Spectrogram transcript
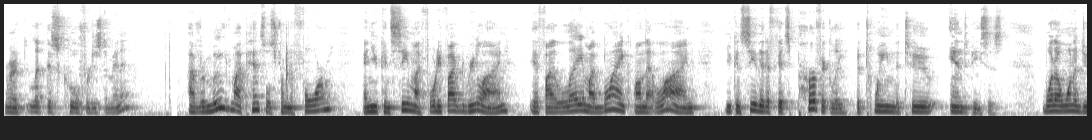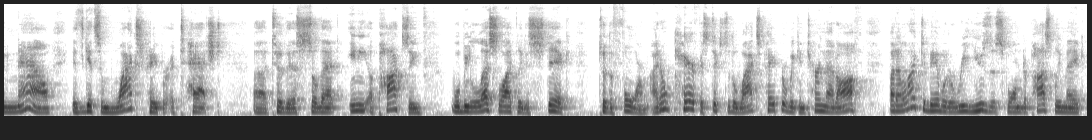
We're going to let this cool for just a minute. I've removed my pencils from the form and you can see my 45 degree line. If I lay my blank on that line, you can see that it fits perfectly between the two end pieces. What I want to do now is get some wax paper attached uh, to this so that any epoxy will be less likely to stick to the form. I don't care if it sticks to the wax paper, we can turn that off, but I like to be able to reuse this form to possibly make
